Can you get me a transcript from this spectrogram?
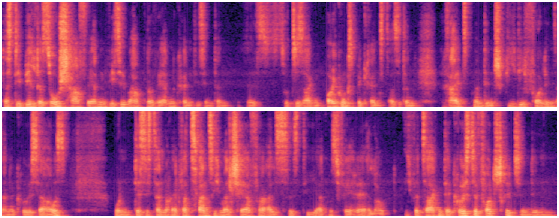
dass die Bilder so scharf werden, wie sie überhaupt nur werden können. Die sind dann äh, sozusagen beugungsbegrenzt. Also dann reizt man den Spiegel voll in seiner Größe aus. Und das ist dann noch etwa 20 mal schärfer, als es die Atmosphäre erlaubt. Ich würde sagen, der größte Fortschritt in den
